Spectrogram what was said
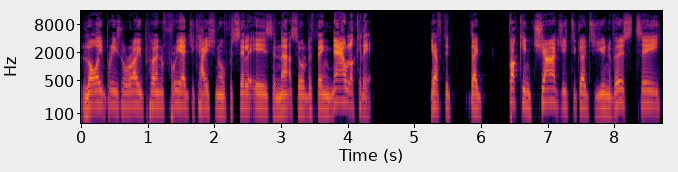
libraries were open, free educational facilities, and that sort of thing. Now look at it. You have to, they fucking charge you to go to university,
